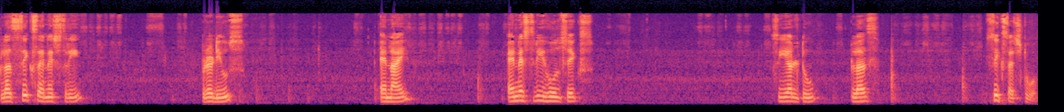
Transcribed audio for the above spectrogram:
plus six N H three produce N I N H three whole six C L two plus six H two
